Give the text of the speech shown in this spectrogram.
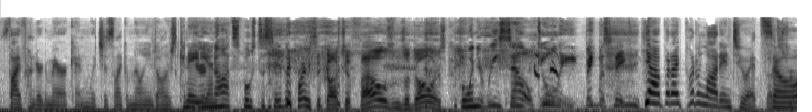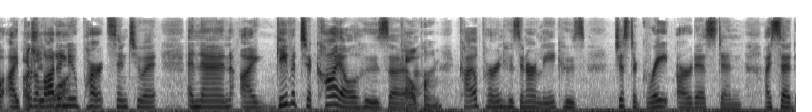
500 American, which is like a million dollars Canadian. You're not supposed to say the price. It cost you thousands of dollars. But when you resell, Julie, big mistake. Yeah, but I put a lot into it. so true. I put Actually, a a lot, lot. of new parts into it. And then I gave it to Kyle, who's uh, Kyle Pern. Kyle Pern, who's in our league, who's just a great artist. And I said,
